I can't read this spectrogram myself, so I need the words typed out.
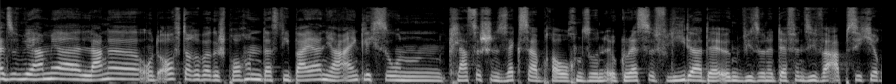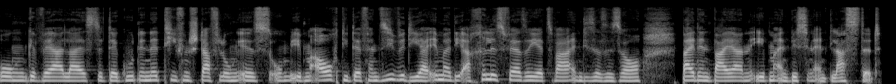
Also wir haben ja lange und oft darüber gesprochen, dass die Bayern ja eigentlich so einen klassischen Sechser brauchen, so einen aggressive Leader, der irgendwie so eine defensive Absicherung gewährleistet, der gut in der Tiefenstaffelung ist, um eben auch die Defensive, die ja immer die Achillesferse jetzt war in dieser Saison, bei den Bayern eben ein bisschen entlastet.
